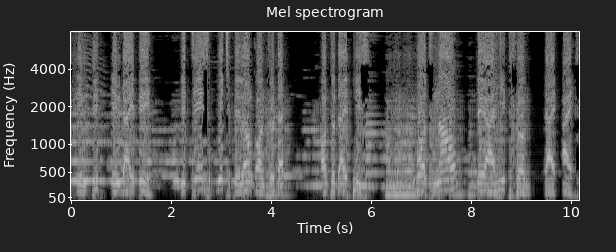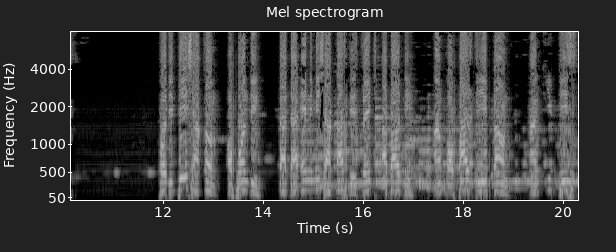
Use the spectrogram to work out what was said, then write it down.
Least in, in thy day, the things which belong unto thy, unto thy peace. But now they are hid from thy eyes. For the day shall come upon thee that thy enemy shall cast a stretch about thee and compass thee round and keep this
